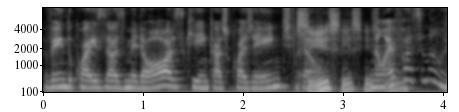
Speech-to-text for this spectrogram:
vendo quais as melhores que encaixam com a gente. Então, Sim, sim, sim. não sim. é fácil, não. É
